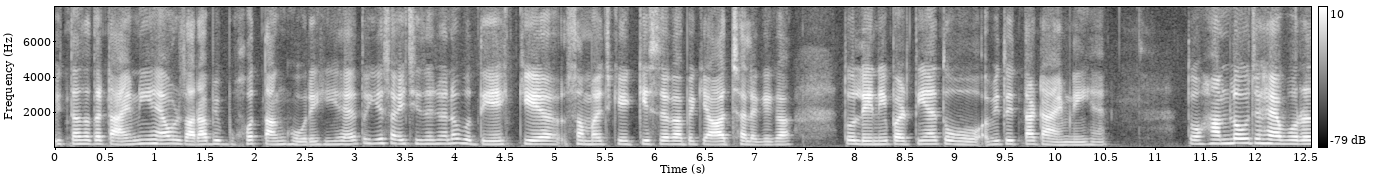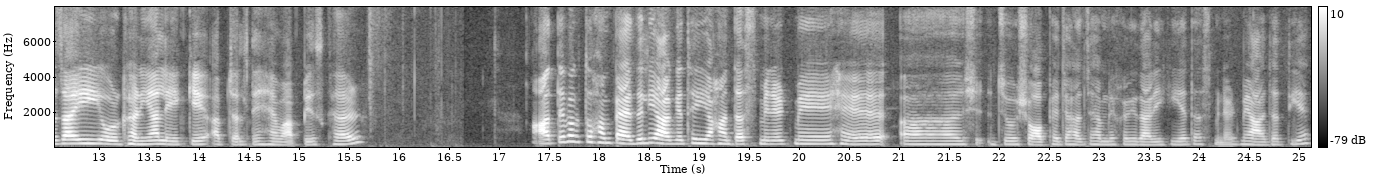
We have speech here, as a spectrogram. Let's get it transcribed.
इतना ज़्यादा टाइम नहीं है और ज़रा भी बहुत तंग हो रही है। तो ये सारी चीज़ें जो है ना वो देख के समझ के किस जगह पे क्या अच्छा लगेगा तो लेनी पड़ती हैं तो अभी तो इतना टाइम नहीं है। तो हम लोग जो है वो रज़ाई और घड़ियाँ लेके अब चलते हैं वापस घर। आते वक्त तो हम पैदल ही आ गए थे। यहाँ दस मिनट में है जो शॉप है जहाँ से हमने ख़रीदारी की है, दस मिनट में आ जाती है।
